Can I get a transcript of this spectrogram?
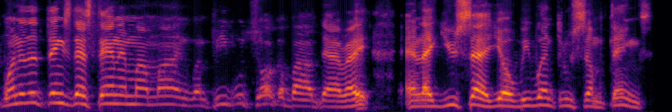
One of the things that stand in my mind when people talk about that, right? And like you said, yo, we went through some things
